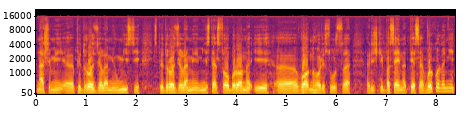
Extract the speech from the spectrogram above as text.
нашими е, підрозділами у місті з підрозділами Міністерства оборони і е, водного ресурсу річки басейна Тиса виконані.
